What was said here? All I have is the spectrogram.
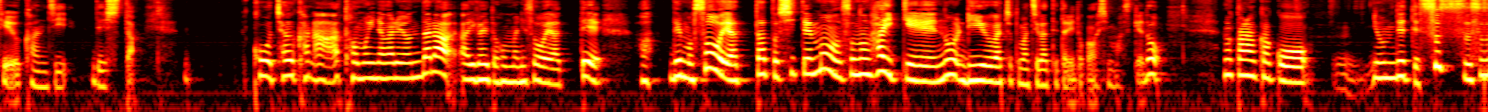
ていう感じでした。こうちゃうかなと思いながら読んだらあ意外とほんまにそうやってあでもそうやったとしてもその背景の理由がちょっと間違ってたりとかはしますけどなかなかこう読んでてスッススッス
